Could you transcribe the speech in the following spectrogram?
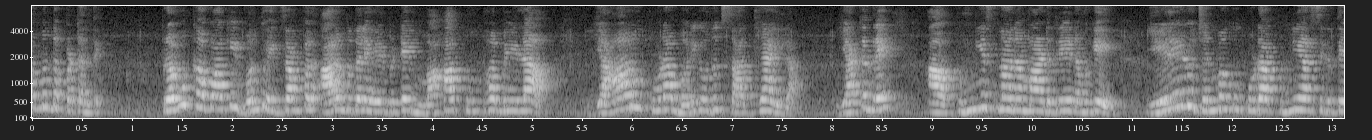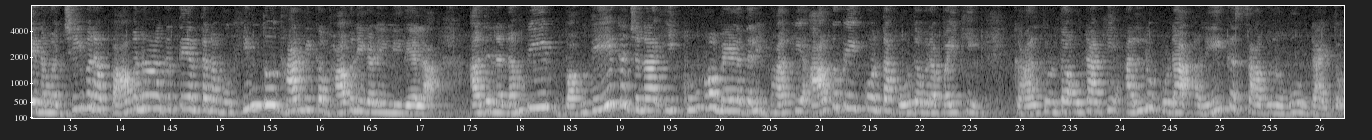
ಸಂಬಂಧಪಟ್ಟಂತೆ. ಪ್ರಮುಖವಾಗಿ ಒಂದು ಎಕ್ಸಾಂಪಲ್ ಆರಂಭದಲ್ಲೇ ಹೇಳ್ಬಿಟ್ಟೆ ಮಹಾಕುಂಭ ಮೇಳ. ಯಾರು ಕೂಡ ಮರೆಯೋದಕ್ಕೆ ಸಾಧ್ಯ ಇಲ್ಲ. ಯಾಕಂದ್ರೆ ಆ ಪುಣ್ಯ ಸ್ನಾನ ಮಾಡಿದ್ರೆ ನಮಗೆ ಏಳೇಳು ಜನ್ಮಕ್ಕೂ ಕೂಡ ಪುಣ್ಯ ಸಿಗುತ್ತೆ, ನಮ್ಮ ಜೀವನ ಪಾವನ ಆಗುತ್ತೆ ಅಂತ ನಾವು ಹಿಂದೂ ಧಾರ್ಮಿಕ ಭಾವನೆಗಳೇನಿದೆಯಲ್ಲ ಅದನ್ನ ನಂಬಿ ಬಹುತೇಕ ಜನ ಈ ಕುಂಭ ಮೇಳದಲ್ಲಿ ಭಾಗಿ ಆಗಬೇಕು ಅಂತ ಹೋದವರ ಪೈಕಿ ಕಾಲ್ತುಳಿತ ಉಂಟಾಗಿ ಅಲ್ಲೂ ಕೂಡ ಅನೇಕ ಸಾವು ನೋವು ಉಂಟಾಯ್ತು.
